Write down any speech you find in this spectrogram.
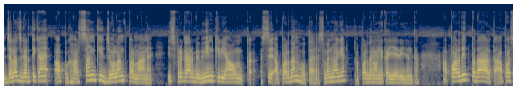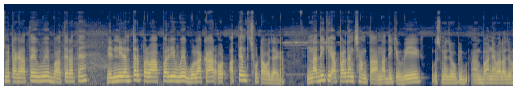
जलज गर्तिकाएँ अपघर्षण की ज्वलंत प्रमाण है। इस प्रकार विभिन्न क्रियाओं का से अपर्दन होता है। समझ में आ गया? अपर्दन होने का ये रीजन था। अपर्दित पदार्थ आपस में टकराते हुए बहते रहते हैं। निरंतर प्रवाह पर ये वे गोलाकार और अत्यंत छोटा हो जाएगा। नदी की अपर्दन क्षमता, नदी के वेग, उसमें जो भी बहने वाला जो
